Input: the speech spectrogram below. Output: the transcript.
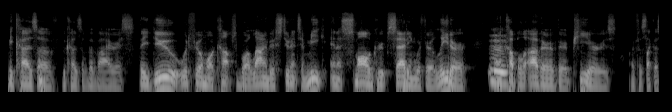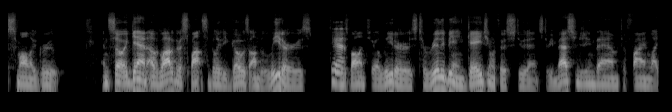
because of because of the virus. They do would feel more comfortable allowing their student to meet in a small group setting with their leader and a Mm. couple of other of their peers, if it's like a smaller group. And so again, a lot of the responsibility goes on the leaders, Yeah. those volunteer leaders, to really be engaging with those students, to be messaging them, to find like,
